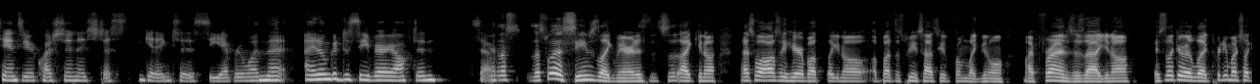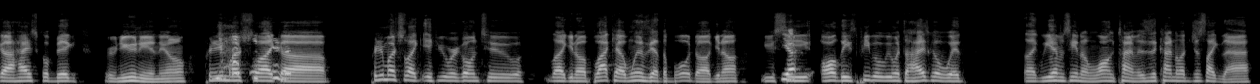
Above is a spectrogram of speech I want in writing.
to answer your question, it's just getting to see everyone that I don't get to see very often. So Yeah, that's that's what it seems like, Meredith. It's like you know that's what I also hear about like you know about the Sweeney Sassy from like you know my friends is that you know it's like a like pretty much like a high school big reunion. You know, pretty much like uh pretty much like if you were going to like you know Blackout Wednesday at the Bulldog. You know, you see Yep. all these people we went to high school with, like we haven't seen in a long time. Is it kind of like just like that,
